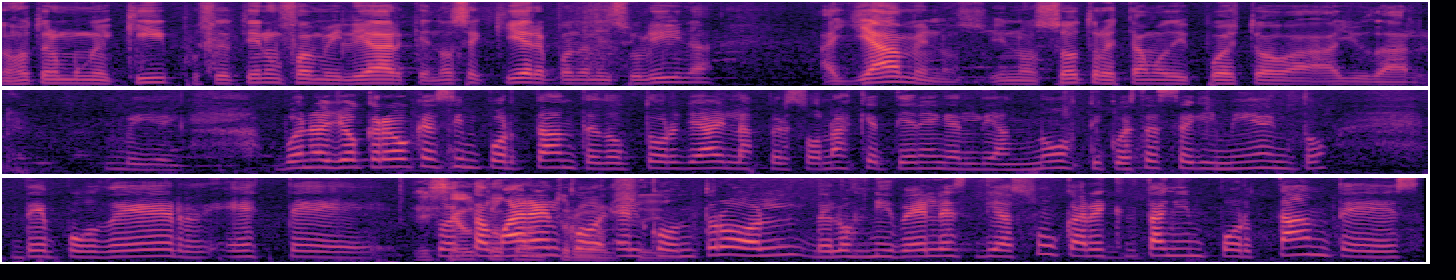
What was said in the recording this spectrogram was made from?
Nosotros tenemos un equipo, si usted tiene un familiar que no se quiere poner insulina, ah, llámenos y nosotros estamos dispuestos a ayudarle. Bien. Bueno, yo creo que es importante, doctor, ya y las personas que tienen el diagnóstico, este seguimiento, de poder este, pues, tomar el, el sí. control de los niveles de azúcar. Es que tan importante es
